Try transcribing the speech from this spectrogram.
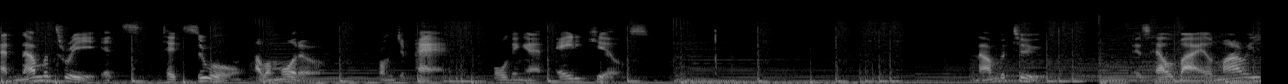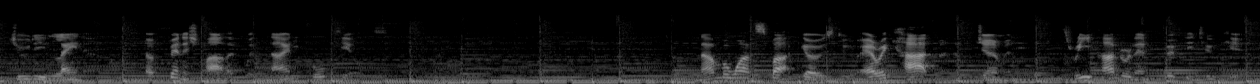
At number 3 it's Tetsuzo Iwamoto from Japan, holding at 80 kills. Number 2 is held by Elmari Judy Lehner, a Finnish pilot with 94 kills. Number 1 spot goes to Erich Hartmann of Germany, 352 kills.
